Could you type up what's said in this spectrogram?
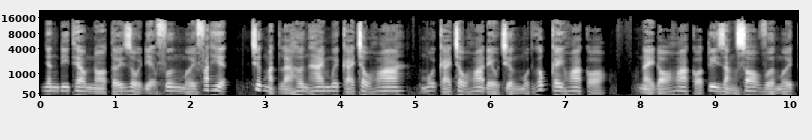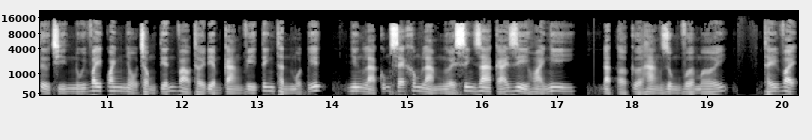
nhân đi theo nó tới rồi địa phương mới phát hiện, trước mặt là hơn 20 cái chậu hoa, mỗi cái chậu hoa đều trường một gốc cây hoa cỏ. Này đó hoa cỏ tuy rằng so vừa mới từ chín núi vây quanh nhổ trồng tiến vào thời điểm càng vì tinh thần một ít, nhưng là cũng sẽ không làm người sinh ra cái gì hoài nghi, đặt ở cửa hàng dùng vừa mới. Thấy vậy,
